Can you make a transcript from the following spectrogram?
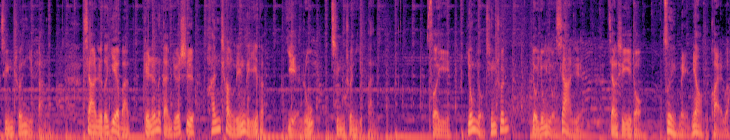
青春一般；夏日的夜晚给人的感觉是酣畅淋漓的，也如青春一般。所以，拥有青春，又拥有夏日，将是一种最美妙的快乐。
